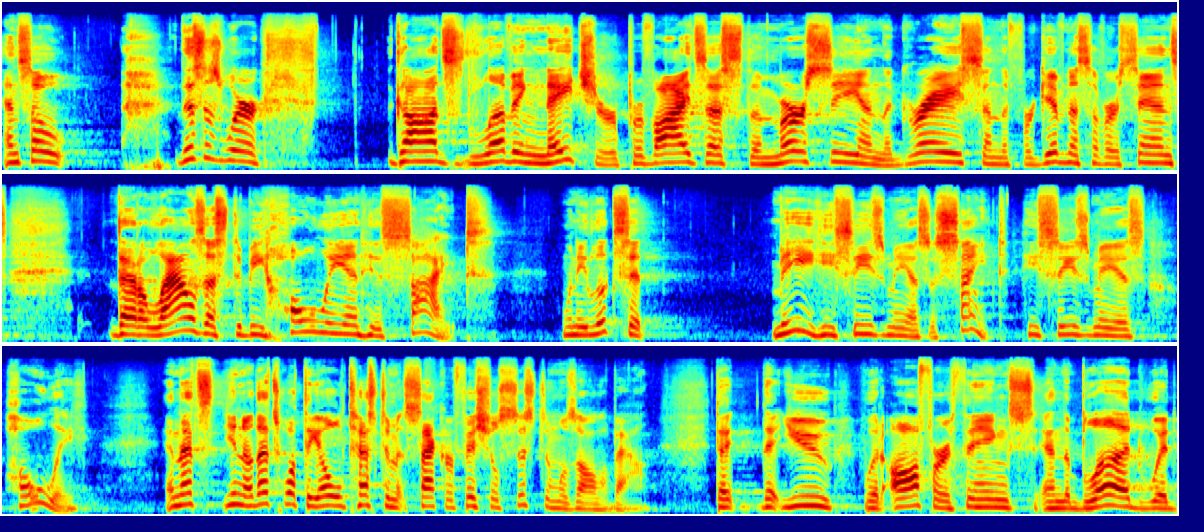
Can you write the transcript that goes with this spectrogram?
And so, this is where God's loving nature provides us the mercy and the grace and the forgiveness of our sins that allows us to be holy in His sight. When he looks at me, he sees me as a saint. He sees me as holy. And that's, you know, that's what the Old Testament sacrificial system was all about. That, that you would offer things and the blood would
